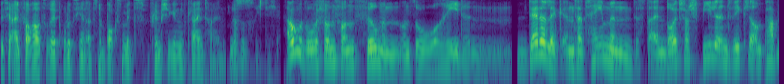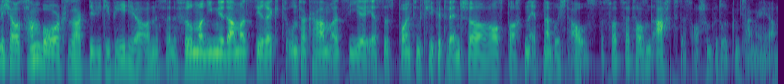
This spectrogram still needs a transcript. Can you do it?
Ist ja einfacher zu reproduzieren als eine Box mit flimschigen Kleinteilen. Das ist richtig. Aber gut, wo wir schon von Firmen und so reden. Dedalic Entertainment ist ein deutscher Spieleentwickler und Publisher aus Hamburg, sagt die Wikipedia. Und ist eine Firma, die mir damals direkt unterkam, als sie ihr erstes Point-and-Click-Adventure rausbrachten, Edna bricht aus. Das war 2008, das ist auch schon bedrückend lange her.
